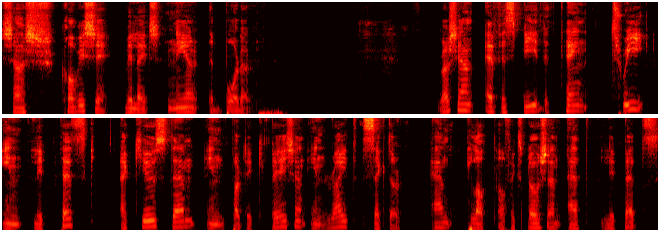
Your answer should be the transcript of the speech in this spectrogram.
Shashkovishi village near the border. Russian FSB detained three in Lipetsk, accused them in participation in right sector and plot of explosion at Lipetsk,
